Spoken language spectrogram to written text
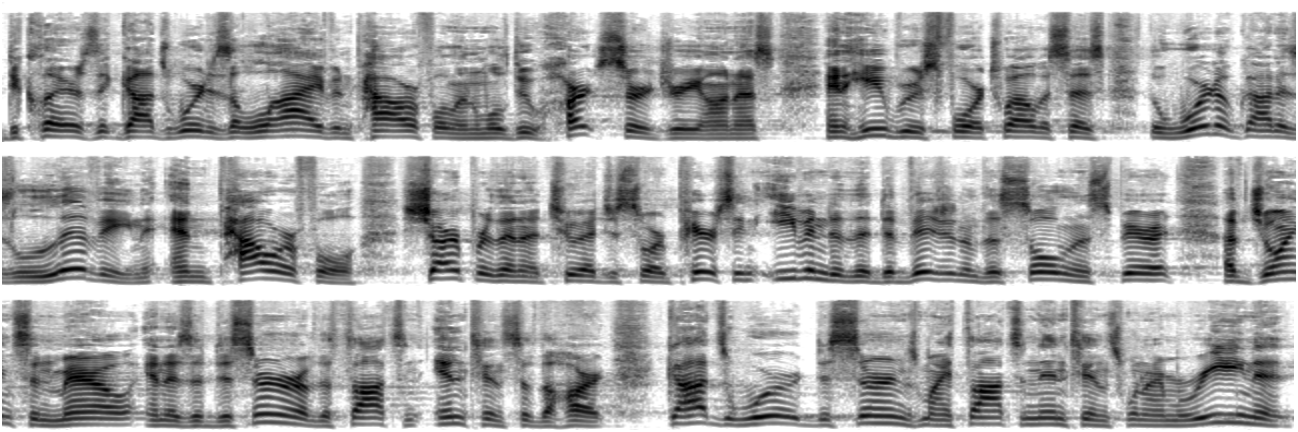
declares that God's word is alive and powerful and will do heart surgery on us. In Hebrews 4:12 it says, "The word of God is living and powerful, sharper than a two-edged sword, piercing even to the division of the soul and the spirit, of joints and marrow, and as a discerner of the thoughts and intents of the heart." God's word discerns my thoughts and intents when I'm reading it.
